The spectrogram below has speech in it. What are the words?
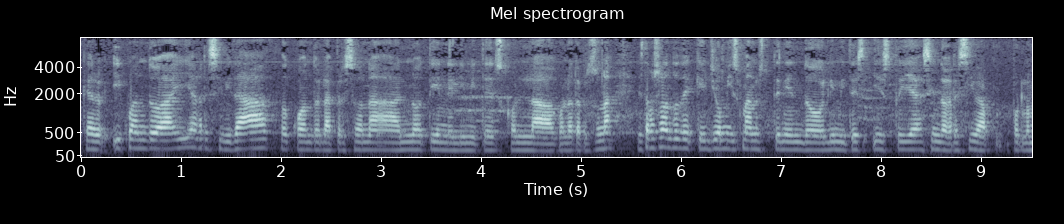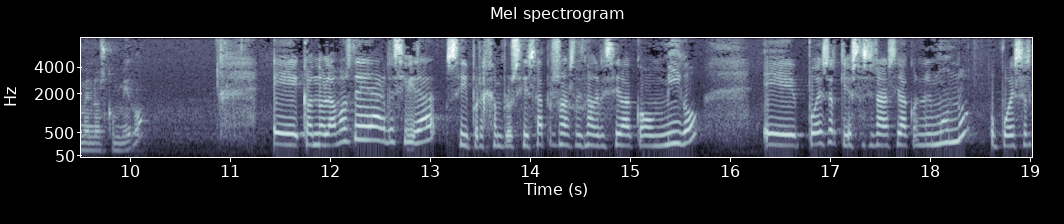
Claro, y cuando hay agresividad o cuando la persona no tiene límites con la, con la otra persona, ¿estamos hablando de que yo misma no estoy teniendo límites y estoy ya siendo agresiva, por lo menos conmigo? Eh, cuando hablamos de agresividad, sí, por ejemplo, si esa persona está siendo agresiva conmigo, eh, puede ser que yo esté siendo agresiva con el mundo o puede ser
